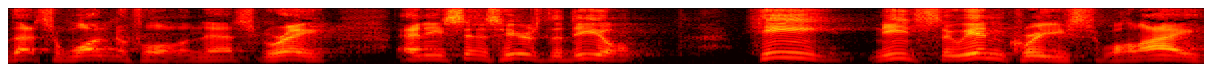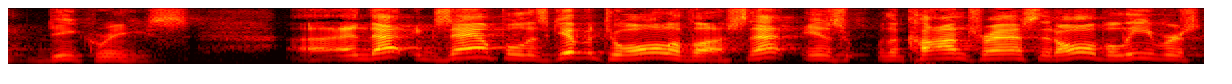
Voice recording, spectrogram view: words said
That's wonderful and that's great. And he says, Here's the deal He needs to increase while I decrease. Uh, and that example is given to all of us. That is the contrast that all believers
